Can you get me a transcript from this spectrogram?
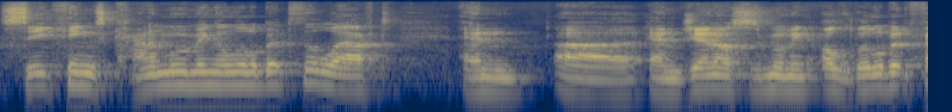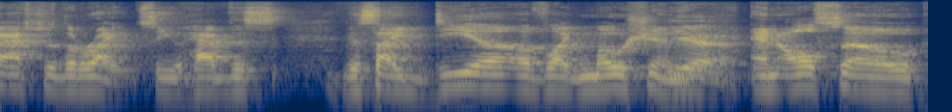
Sea King's kind of moving a little bit to the left, and uh, and Genos is moving a little bit faster to the right. So you have this this idea of like motion, Yeah. and also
